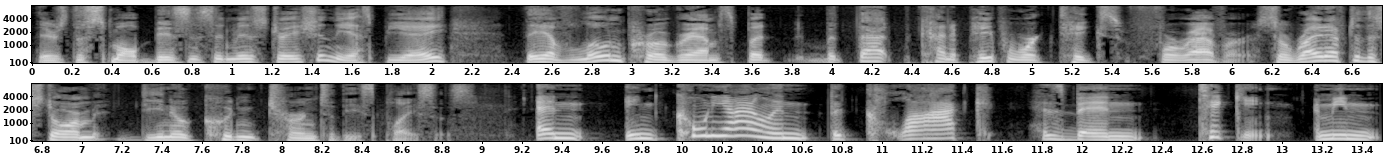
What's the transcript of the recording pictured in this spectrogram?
There's the Small Business Administration, the SBA. They have loan programs, but but that kind of paperwork takes forever. So right after the storm, Dino couldn't turn to these places. And in Coney Island, the clock has been ticking. I mean,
